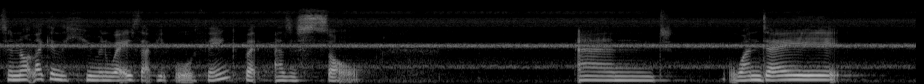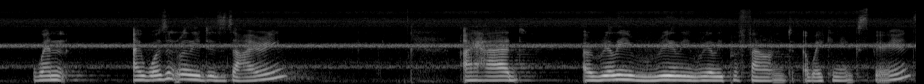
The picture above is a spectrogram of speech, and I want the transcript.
So, not like in the human ways that people will think, but as a soul. And one day, when I wasn't really desiring, I had a really, really, really profound awakening experience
